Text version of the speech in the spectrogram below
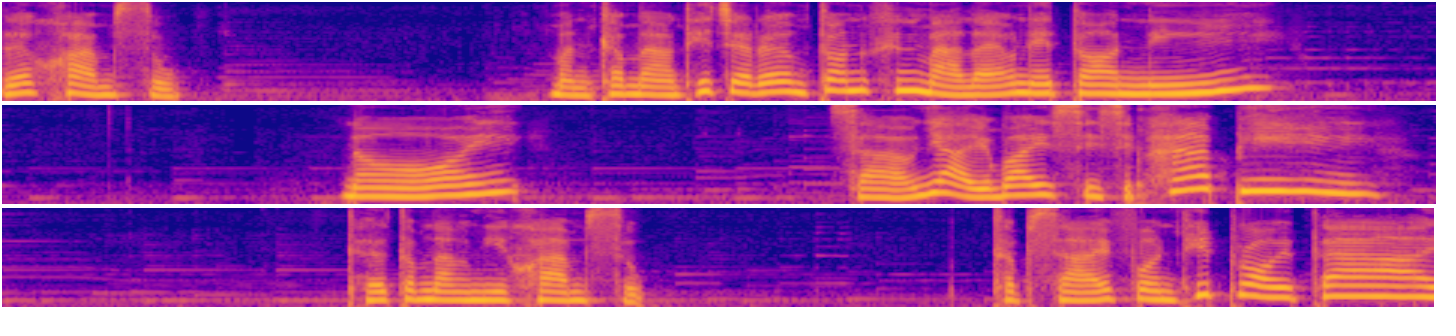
และความสุข มันกำลังที่จะเริ่มต้นขึ้นมาแล้วในตอนนี้ น้อย สาวใหญ่วัย 45 ปี เธอกำลังมีความสุขกับสายฝนที่โปรยปลาย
